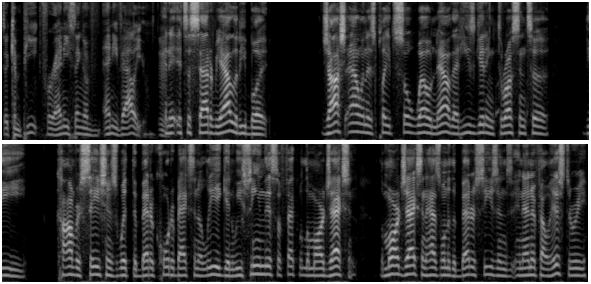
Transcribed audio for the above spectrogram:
to compete for anything of any value. Mm. and it's a sad reality. But Josh Allen has played so well now that he's getting thrust into the conversations with the better quarterbacks in the league, and we've seen this effect with Lamar Jackson. Lamar Jackson has one of the better seasons in NFL history,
